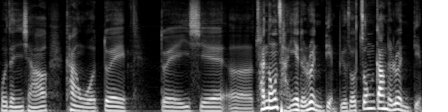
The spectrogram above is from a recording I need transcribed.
或者你想要看我对对一些呃传统产业的论点，比如说中钢的论点，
